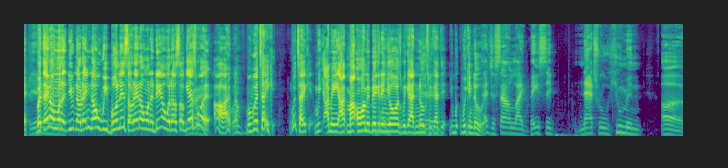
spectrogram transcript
Yeah, there. but they don't want to, you know, they know we bullies, so they don't want to deal with us. So guess Right. what? All right, well, we'll take it. We'll take it. We, I mean, I, my army bigger than yours. We got nukes. We got the, we- we can do it. That just sounds like basic natural human uh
